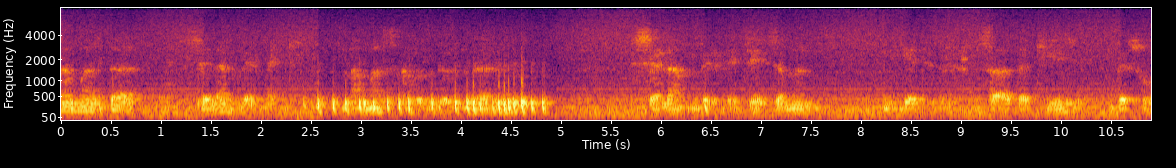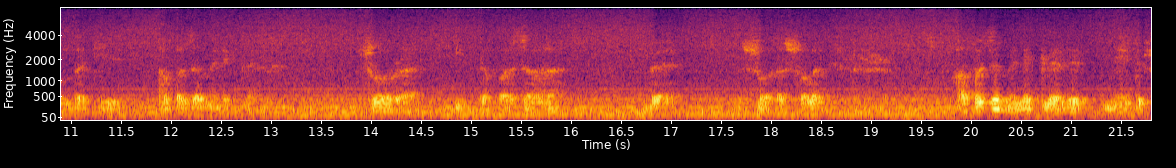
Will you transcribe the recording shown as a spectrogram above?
Namazda selam vermek, namaz kılındığında selam verileceği zaman niyet edilir. Sağdaki ve soldaki hafaza melekler. Sonra ilk defa sağa ve sonra sola verilir. Hafaza melekleri nedir?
